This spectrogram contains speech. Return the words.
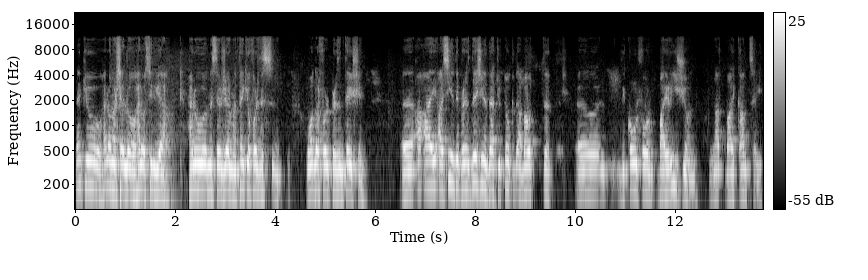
Thank you. Hello, Marcello. Hello, Silvia. Hello, Mr. Herman. Thank you for this wonderful presentation. Uh, I, I see in the presentation that you talked about uh, uh, the call for by region, not by country.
